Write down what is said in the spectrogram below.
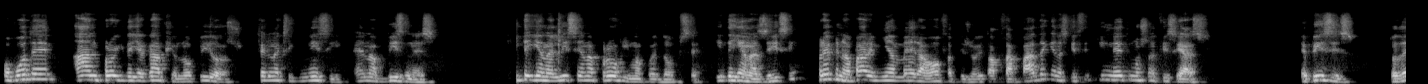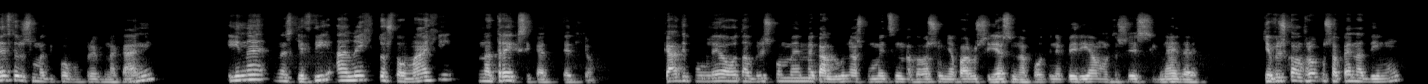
Οπότε, αν πρόκειται για κάποιον ο οποίος θέλει να ξεκινήσει ένα business είτε για να λύσει ένα πρόβλημα που εντόπισε, είτε για να ζήσει, πρέπει να πάρει μια μέρα off από τη ζωή του, από τα πάντα και να σκεφτεί τι είναι έτοιμος να θυσιάσει. Επίσης, το δεύτερο σημαντικό που πρέπει να κάνει είναι να σκεφτεί αν έχει το στομάχι να τρέξει κάτι τέτοιο. Κάτι που λέω όταν βρίσκομαι με καλούν, ας πούμε, έτσι να δώσω μια παρουσίαση, να πω την εμπειρία μου, το CS Igniter και βρίσκω ανθρώπους απέναντί μου,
